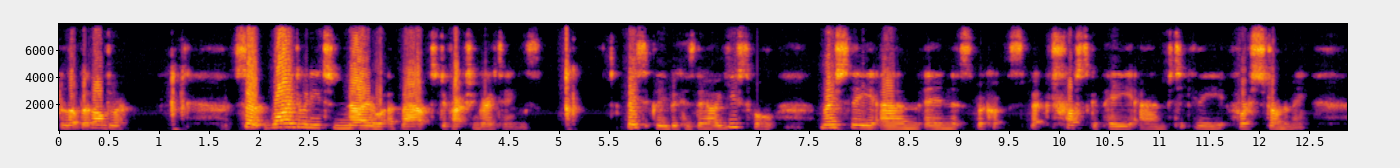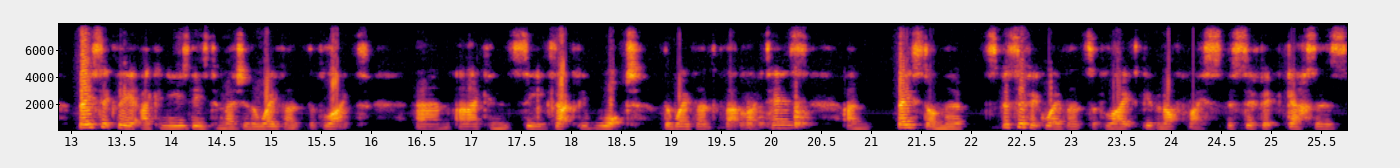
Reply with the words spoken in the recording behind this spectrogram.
a little bit of algebra. So why do we need to know about diffraction gratings? Basically because they are useful, mostly um, in spectroscopy and particularly for astronomy. Basically I can use these to measure the wavelength of light um, and I can see exactly what the wavelength of that light is and based on the specific wavelengths of light given off by specific gases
